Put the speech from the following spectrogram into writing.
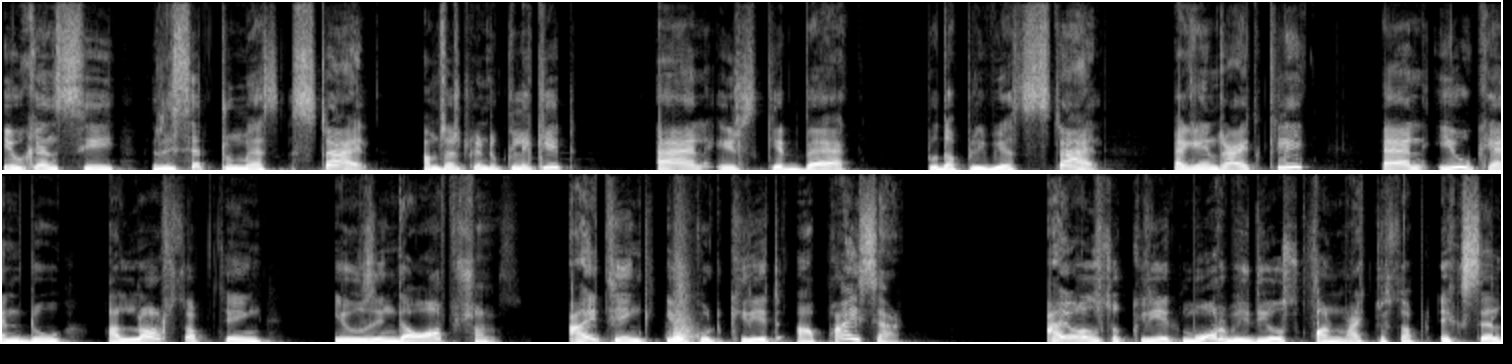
you can see reset to match style. I'm just going to click it and it's get back to the previous style. Again right click and you can do a lots of things using the options. I think you could create a pie chart. I also create more videos on Microsoft Excel,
